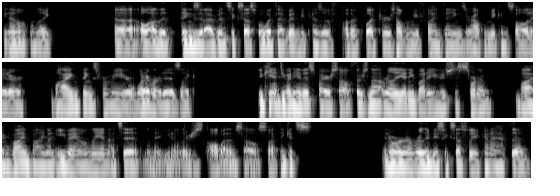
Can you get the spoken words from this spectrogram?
you know, and like uh, a lot of the things that I've been successful with have been because of other collectors helping me find things or helping me consolidate or buying things for me or whatever it is. Like, you can't do any of this by yourself. There's not really anybody who's just sort of buying, buying, buying on eBay only, and that's it. And they, you know, they're just all by themselves. So I think it's in order to really be successful, you kind of have to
